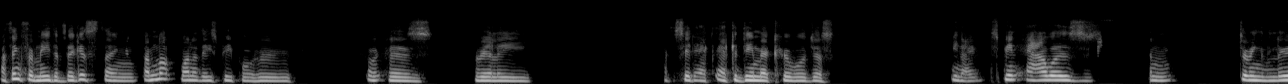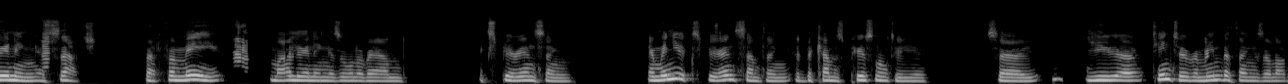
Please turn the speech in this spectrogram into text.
I think for me, the biggest thing, I'm not one of these people who is really, I said, ac- academic who will just, you know, spend hours and doing learning as such. But for me, my learning is all around experiencing. And when you experience something, it becomes personal to you. So you uh, tend to remember things a lot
